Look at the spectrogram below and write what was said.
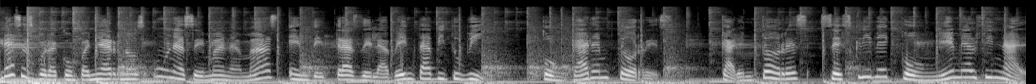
Gracias por acompañarnos una semana más en Detrás de la Venta B2B con Karen Torres. Karen Torres se escribe con M al final.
